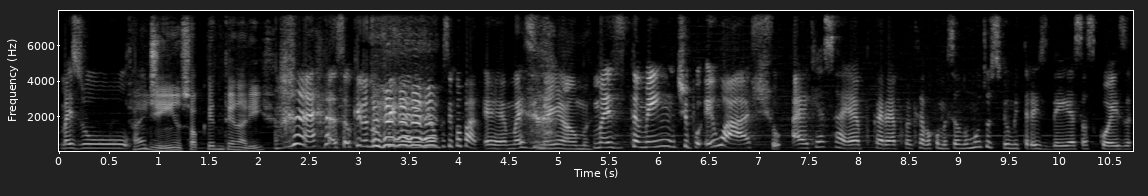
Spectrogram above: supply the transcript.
Mas o. Tadinho, só porque ele não tem nariz. É, só querendo pegar ele é um psicopata. É, mas. Nem alma. Mas também, tipo, eu acho é que essa época era a época que tava começando muitos filmes 3D, essas coisas.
